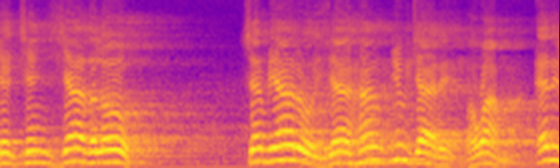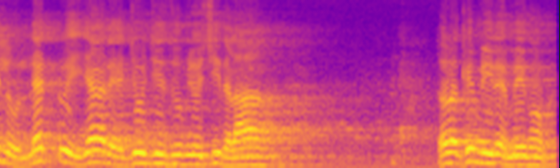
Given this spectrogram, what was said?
ချက်ချင်းရသလိုရှင်ပြားတို့ယဟန်ပြုကြတဲ့ဘဝမှာအဲ့ဒီလိုလက်တွေ့ရတဲ့အကျိုးကျေးဇူးမျိုးရှိသလားတော်တော်ခင်မိတဲ့မေခွန်းပါ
